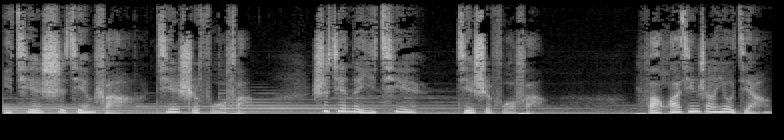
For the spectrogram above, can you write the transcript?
一切世间法皆是佛法，世间的一切皆是佛法。《法华经》上又讲，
